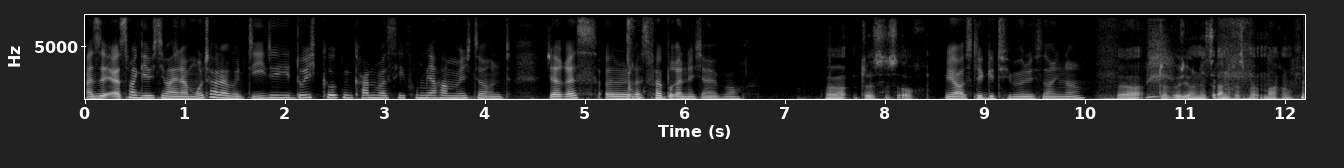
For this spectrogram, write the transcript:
Also erstmal gebe ich die meiner Mutter, damit die die durchgucken kann, was sie von mir haben möchte. Und der Rest, äh, Rest verbrenne ich einfach. Ja, das ist auch. Ja, ist legitim, würde ich sagen, ne? Ja, da würde ich auch nichts anderes mitmachen.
